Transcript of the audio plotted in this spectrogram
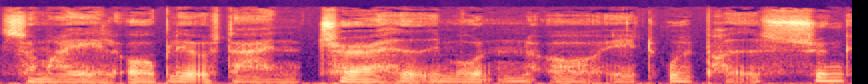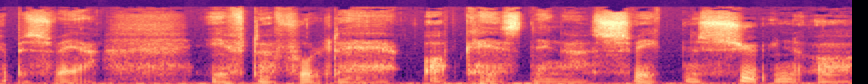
Som regel opleves der en tørhed i munden og et udpræget synkebesvær, efterfulgt af opkastninger, svigtende syn og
